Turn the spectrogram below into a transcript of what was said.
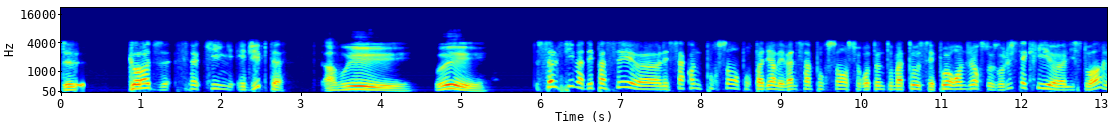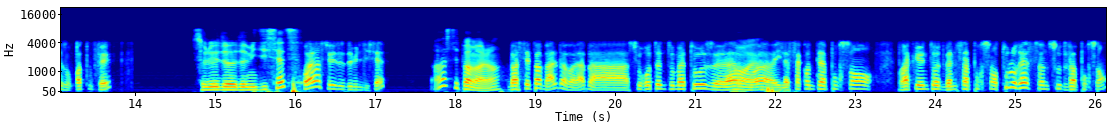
de God's Fucking Egypt. Ah oui Oui Seul film à dépasser euh, les 50%, pour pas dire les 25% sur Rotten Tomatoes, c'est Power Rangers. Ils ont juste écrit euh, l'histoire, ils n'ont pas tout fait. Celui de 2017 Voilà, celui de 2017. Ah, c'était pas mal, hein. Bah c'est pas mal, bah voilà, bah sur Rotten Tomatoes, euh, là, Ouais. voilà, il a 51%, Dracula Untold 25%, tout le reste c'est en dessous de 20%.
